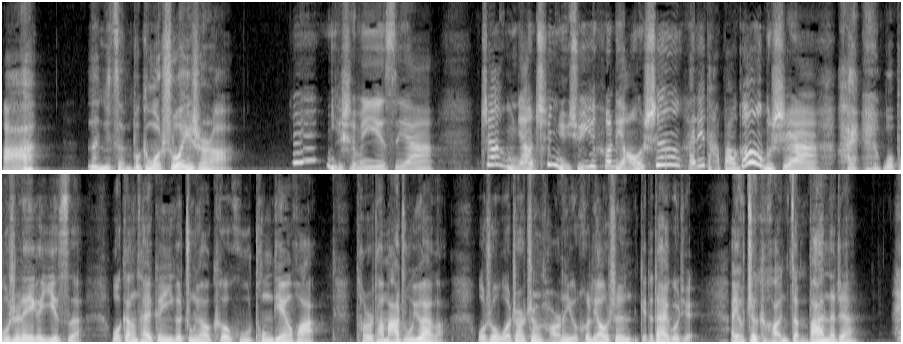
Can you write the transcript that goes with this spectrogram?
啊？那你怎么不跟我说一声啊？哎你什么意思呀？丈母娘吃女婿一盒疗参，还得打报告不是？嗨，我不是那个意思。我刚才跟一个重要客户通电话，他说他妈住院了。我说我这儿正好呢，有盒疗参，给他带过去。哎呦，这可好，你怎么办呢？这？哎，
